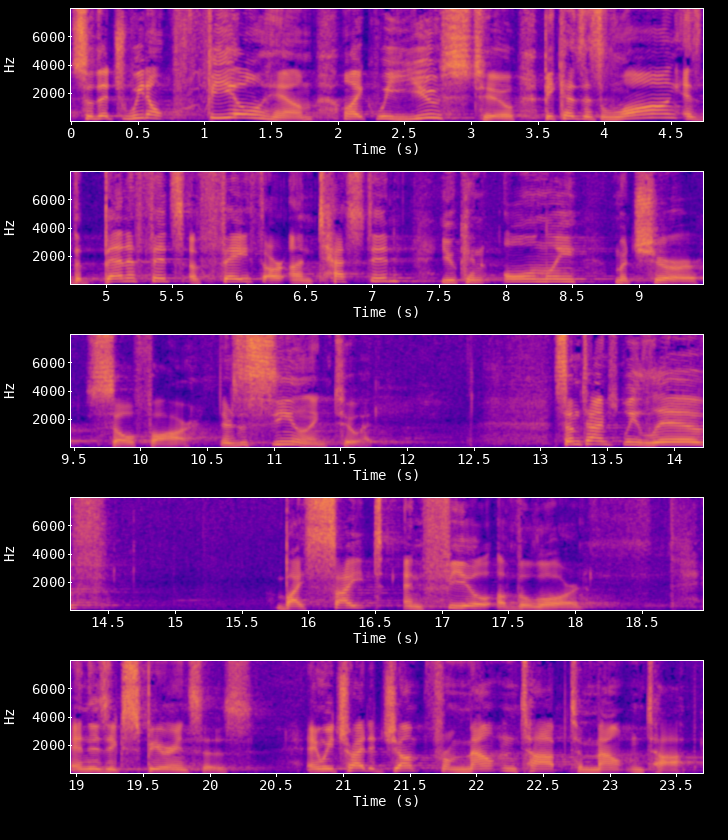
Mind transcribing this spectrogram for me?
so that we don't feel Him like we used to, because as long as the benefits of faith are untested, you can only mature so far. There's a ceiling to it. Sometimes we live by sight and feel of the Lord and His experiences. And we try to jump from mountaintop to mountaintop.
